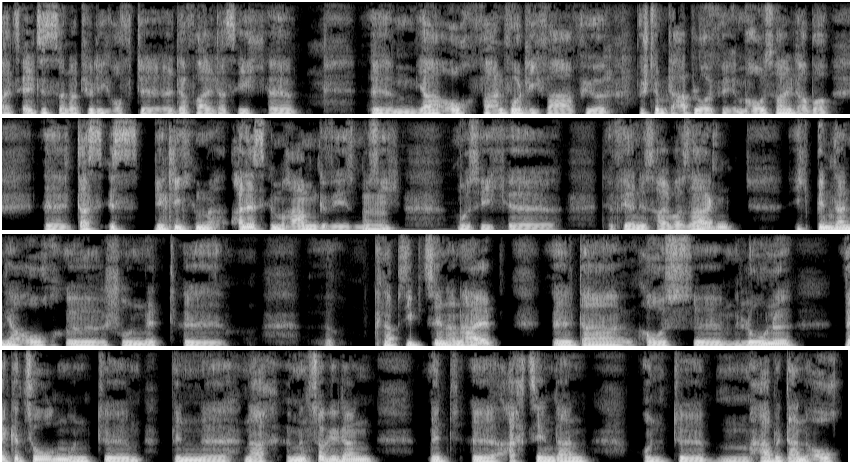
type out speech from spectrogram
als Ältester natürlich oft äh, der Fall, dass ich äh, ähm, ja auch verantwortlich war für bestimmte Abläufe im Haushalt, aber äh, das ist wirklich im, alles im Rahmen gewesen, muss mhm. ich muss ich äh, der Fairness halber sagen. Ich bin dann ja auch äh, schon mit äh, knapp 17,5 äh, da aus äh, Lohne weggezogen und äh, bin äh, nach Münster gegangen mit äh, 18 dann und äh, habe dann auch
